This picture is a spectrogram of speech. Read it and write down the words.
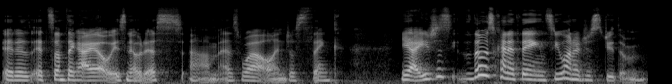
it is. It's something I always notice um, as well, and just think, yeah, you just those kind of things. You want to just do them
